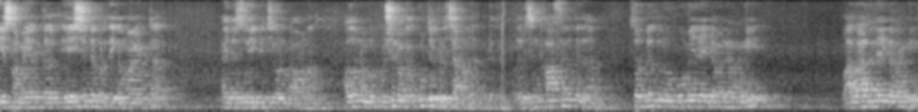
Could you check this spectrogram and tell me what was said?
ഈ സമയത്ത് യേശുവിന്റെ പ്രതീകമായിട്ട് അതിനെ സൂചിപ്പിച്ചുകൊണ്ടാണ് അതുകൊണ്ട് നമ്മൾ കുഷിനൊക്കെ കൂട്ടിപ്പിടിച്ചാണ് എടുക്കുന്നത്. ഒരു സിംഹാസനത്തിലാണ്. സ്വർഗത്തിൽ നിന്ന് ഭൂമിയിലേക്ക് അവൻ ഇറങ്ങി പാതാളത്തിലേക്ക് ഇറങ്ങി.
